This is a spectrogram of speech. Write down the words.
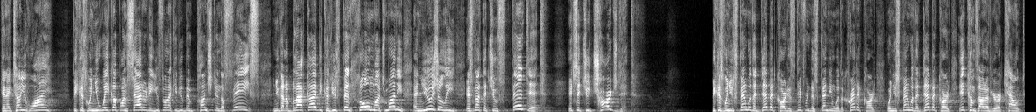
Can I tell you why? Because when you wake up on Saturday, you feel like if you've been punched in the face and you got a black eye because you spent so much money. And usually it's not that you spent it, it's that you charged it. Because when you spend with a debit card, it's different than spending with a credit card. When you spend with a debit card, it comes out of your account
